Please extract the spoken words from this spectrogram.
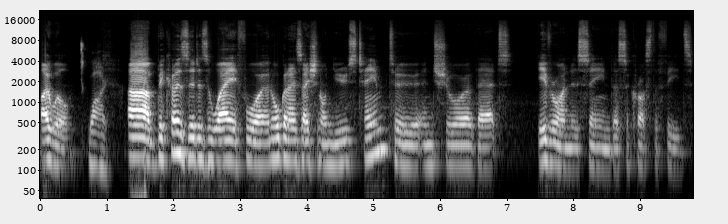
I will. Why? Uh, because it is a way for an organizational news team to ensure that everyone is seeing this across the feeds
